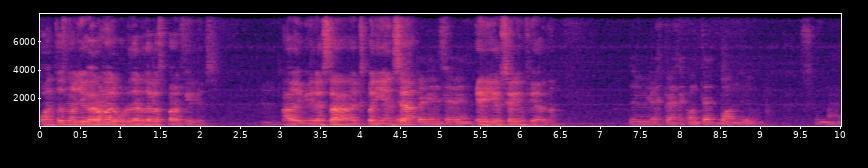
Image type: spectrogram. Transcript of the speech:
¿cuántos no llegaron al burdel de las parafilias? A vivir esa experiencia experiencia de, e irse al infierno. de vivir la experiencia con Ted Bundy. Su madre.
